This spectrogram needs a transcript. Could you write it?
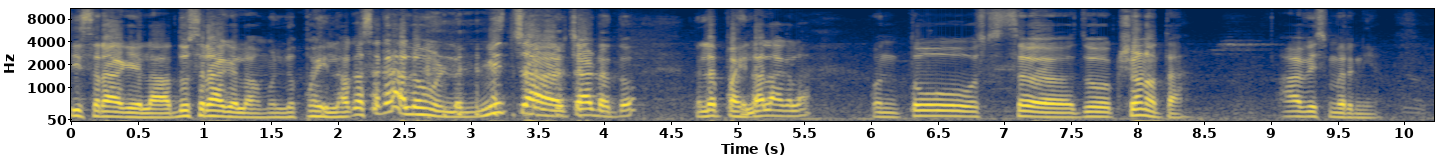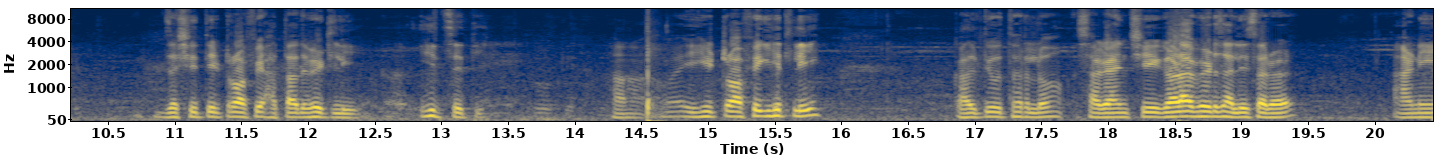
तिसरा गेला दुसरा गेला. म्हणलं पहिला कसं काय आलो म्हणलं? मीच चा चाट होतो. म्हणलं पहिला लागला. पण तो स जो क्षण होता अविस्मरणीय. जशी ती ट्रॉफी हातात भेटली हीच आहे ती. हां ही ट्रॉफी घेतली खालती उतरलो सगळ्यांची गळाभेट झाली सरळ. आणि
